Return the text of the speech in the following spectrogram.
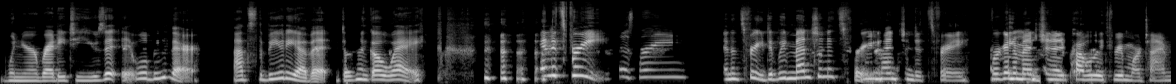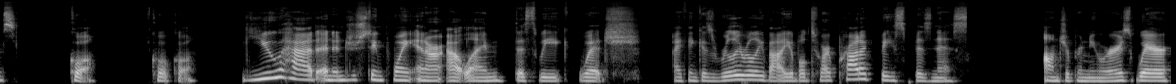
when you're ready to use it, it will be there. That's the beauty of it. It doesn't go away. and it's free. It's free. And it's free. Did we mention it's free? We mentioned it's free. We're going to mention it probably three more times. Cool. Cool, cool. You had an interesting point in our outline this week, which I think is really, really valuable to our product based business entrepreneurs, where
